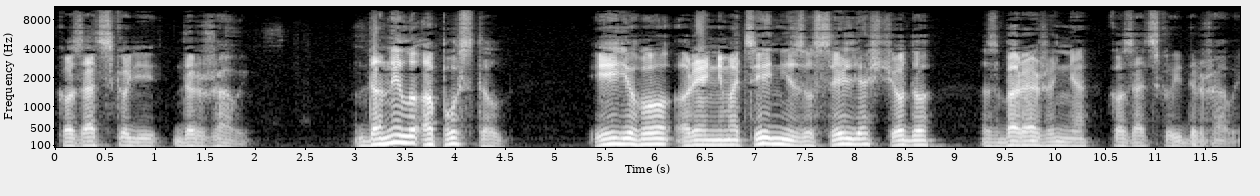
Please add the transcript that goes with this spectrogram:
козацької держави. Данило Апостол і його реанімаційні зусилля щодо збереження козацької держави.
